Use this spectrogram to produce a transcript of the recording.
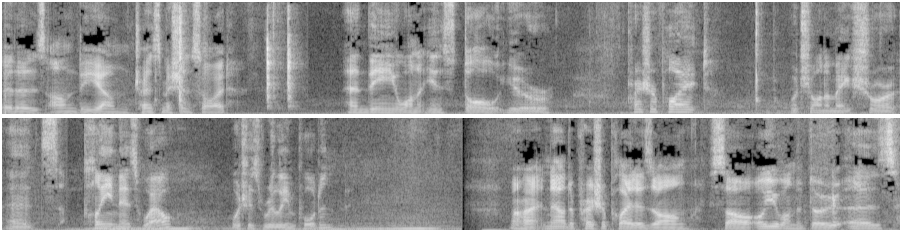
it is on the um, transmission side. And then you want to install your pressure plate which you want to make sure it's clean as well which is really important. Alright now the pressure plate is on. So all you want to do is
